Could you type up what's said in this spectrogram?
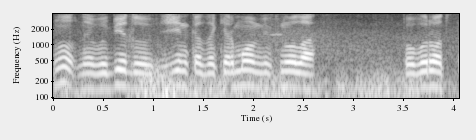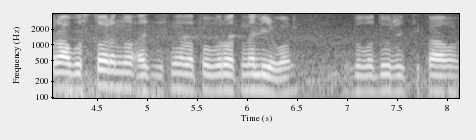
ну, не в обіду жінка за кермом вімкнула поворот в праву сторону, а здійснила поворот наліво. Було дуже цікаво.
